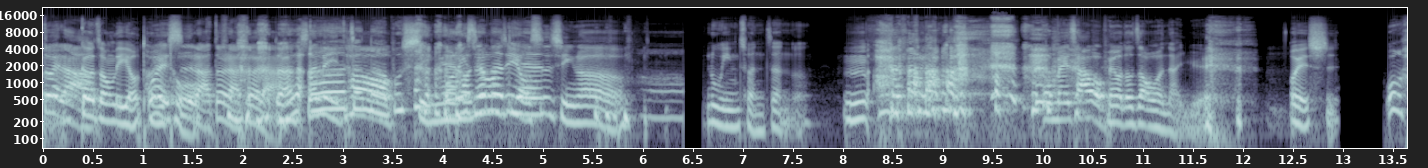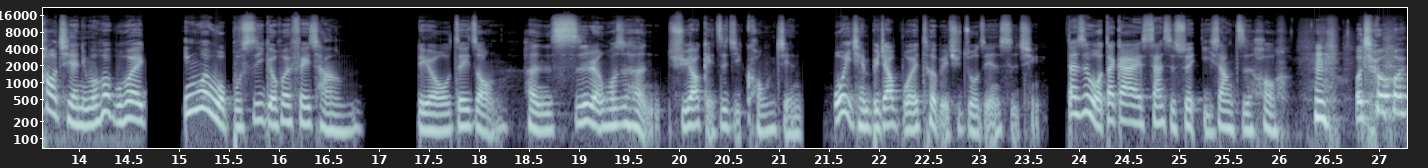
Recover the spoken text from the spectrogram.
对啦，各种理由推脱。啦，对啦，对啦，对，生理真的不行哎，好像那就有事情了，录音存证了，嗯，我没差，我朋友都知道我很难约，我也是，我很好奇你们会不会？因为我不是一个会非常留这种很私人或是很需要给自己空间，我以前比较不会特别去做这件事情。但是我大概三十岁以上之后，我就会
